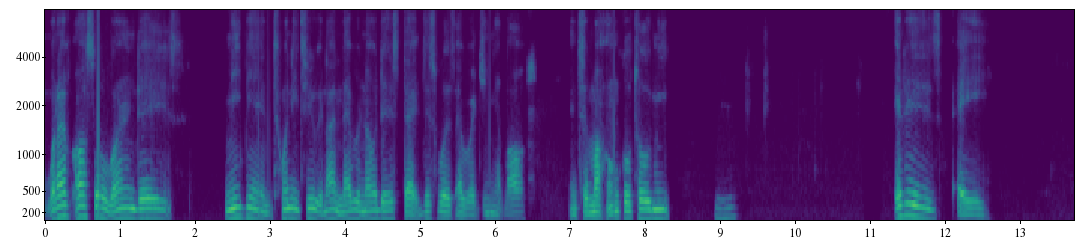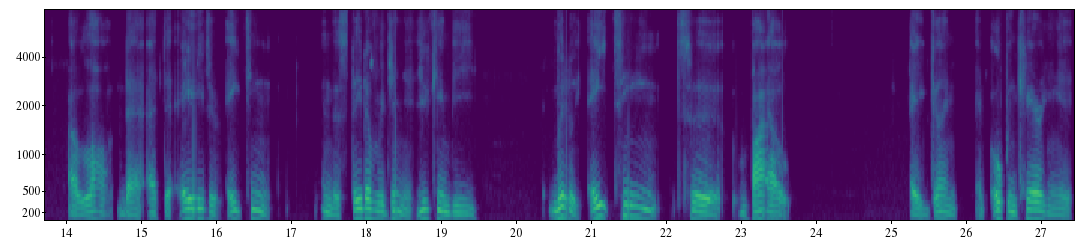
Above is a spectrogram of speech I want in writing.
What I've also learned is me being 22, and I never noticed that this was a Virginia law until my uncle told me. Mm-hmm. It is a a law that at the age of 18 in the state of Virginia, you can be literally 18 to buy out a gun and open carrying it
